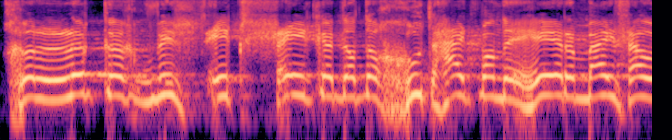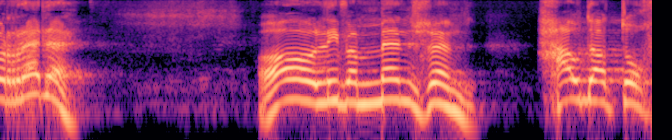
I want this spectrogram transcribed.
gelukkig wist ik zeker dat de goedheid van de Heer mij zou redden. Oh, lieve mensen, hou dat toch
